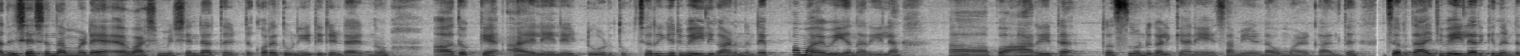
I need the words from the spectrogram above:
അതിനുശേഷം നമ്മുടെ വാഷിംഗ് മെഷീന്റെ അകത്ത് ഇട്ട് കുറേ തുണി ഇട്ടിട്ടുണ്ടായിരുന്നു. അതൊക്കെ അയലയിൽ ഇട്ട് കൊടുത്തു. ചെറിയൊരു വെയിൽ കാണുന്നുണ്ട്. എപ്പം മഴ പെയ്യാന്നറിയില്ല അപ്പോൾ ആറിയിട്ട ഡ്രസ്സ് കൊണ്ട് കളിക്കാനേ സമയമുണ്ടാവും മഴക്കാലത്ത്. ചെറുതായിട്ട് വെയിലറിക്കുന്നുണ്ട്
